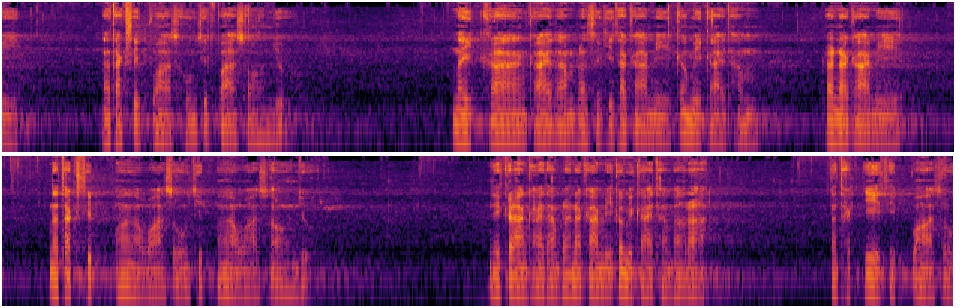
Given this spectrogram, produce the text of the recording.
มี น้าตักสิบวาสูงสิบวาซ้อนอยู่ ในกลางกายธรรมพระสกิทาคามีก็มีกายธรรมพระนาคามีหน้าตักสิบห้าวาสูงสิบห้าวาซ้อนอยู่ ในกลางกายธรรมพระนาคามีก็มีกายธรรมพระอรหันต์น้าถักยี่สิบวาสูง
